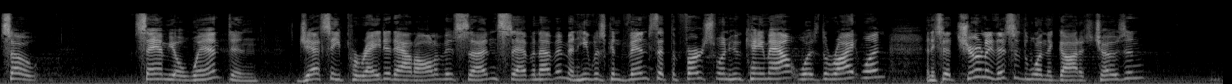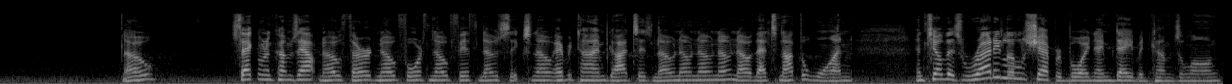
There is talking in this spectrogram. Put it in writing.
So Samuel went and Jesse paraded out all of his sons, seven of them, and he was convinced that the first one who came out was the right one. And he said, Surely this is the one that God has chosen. No. Second one comes out, no. Third, no. Fourth, no. Fifth, no. Sixth, no. Every time God says, No, no, no, no, no, that's not the one. Until this ruddy little shepherd boy named David comes along.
